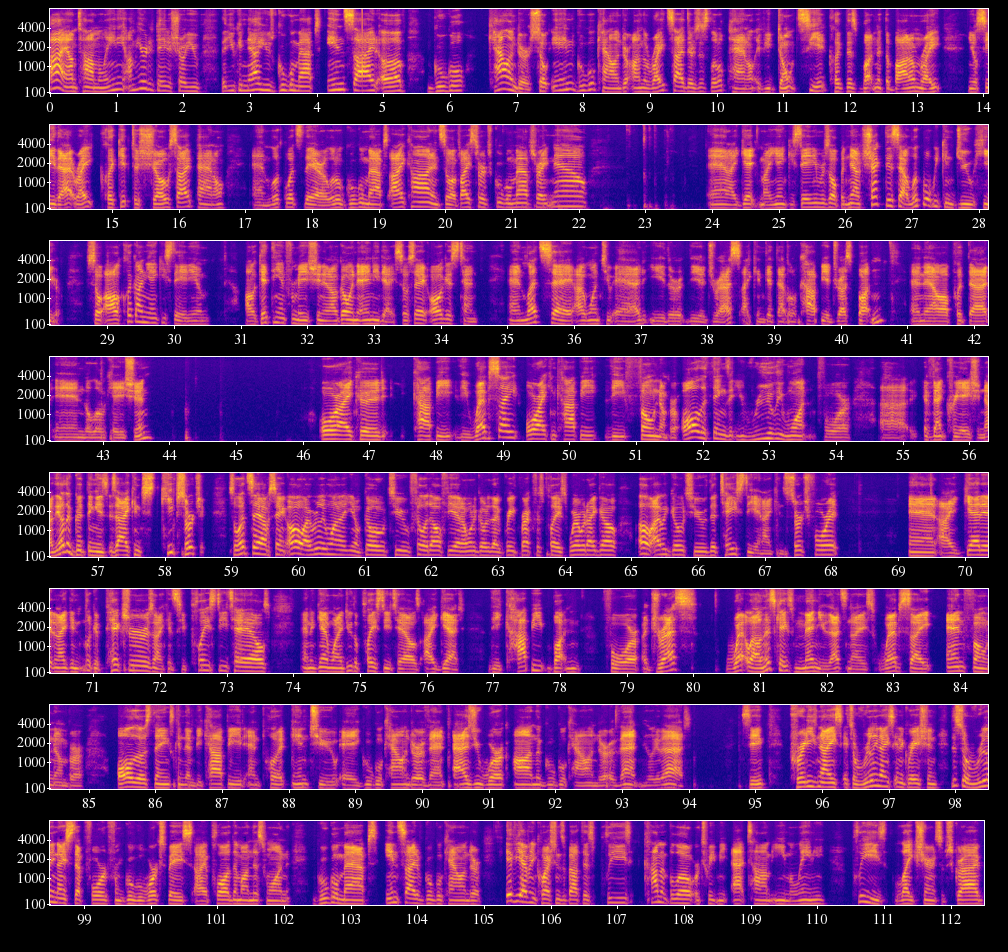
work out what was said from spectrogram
Hi, I'm Tom Mullaney. I'm here today to show you that you can now use Google Maps inside of Google Calendar. So in Google Calendar, on the right side, there's this little panel. If you don't see it, click this button at the bottom right. You'll see that, right? Click it to show side panel and look what's there, a little Google Maps icon. And so if I search Google Maps right now, and I get my Yankee Stadium result. But now check this out. Look what we can do here. So I'll click on Yankee Stadium, I'll get the information, and I'll go into any day. So say August 10th. And let's say I want to add either the address, I can get that little copy address button. And now I'll put that in the location. Or I could copy the website or I can copy the phone number. All the things that you really want for uh, event creation. Now, the other good thing is, is I can keep searching. So let's say I'm saying, oh, I really want to, you know, go to Philadelphia and I want to go to that great breakfast place. Where would I go? Oh, I would go to the Tasty and I can search for it and I get it and I can look at pictures and I can see place details. And again, when I do the place details, I get the copy button for address, well, in this case, menu. That's nice. Website and phone number. All those things can then be copied and put into a Google Calendar event as you work on the Google Calendar event. Look at that. See, pretty nice. It's a really nice integration. This is a really nice step forward from Google Workspace. I applaud them on this one. Google Maps inside of Google Calendar. If you have any questions about this, please comment below or tweet me at Tom E. Mullaney. Please like, share, and subscribe.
